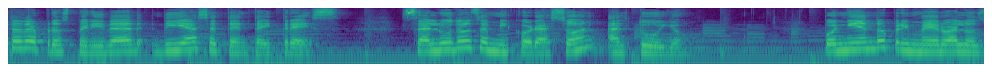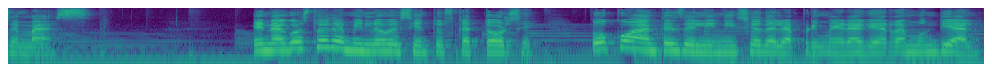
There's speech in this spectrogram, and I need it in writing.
De Prosperidad día 73. Saludos de mi corazón al tuyo. Poniendo primero a los demás. En agosto de 1914, poco antes del inicio de la Primera Guerra Mundial,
